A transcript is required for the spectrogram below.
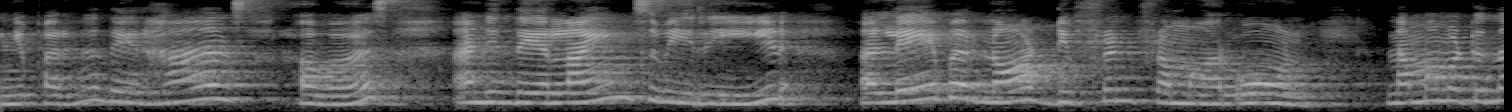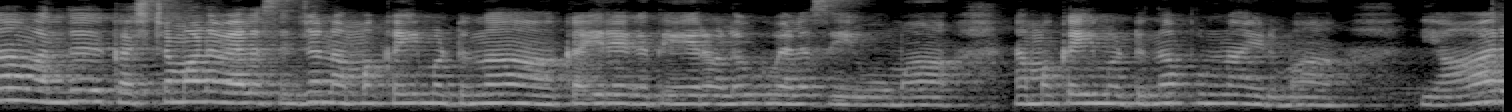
இங்கே பாருங்கள் their hands are ours and in their lines we read labour not different from our own நம்ம மட்டும்தான் வந்து கஷ்டமான வேலை செஞ்சால் நம்ம கை மட்டும்தான் கைரேகை தேகிற அளவுக்கு வேலை செய்வோமா? நம்ம கை மட்டும்தான் புண்ணாயிடுமா? யார்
